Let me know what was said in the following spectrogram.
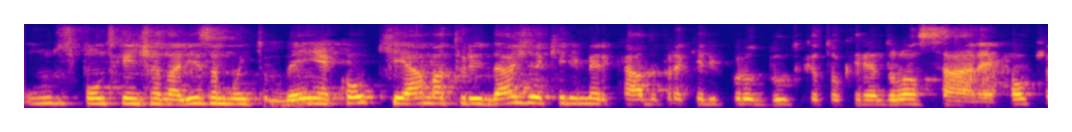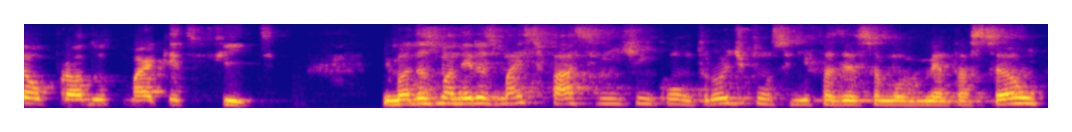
um dos pontos que a gente analisa muito bem é qual que é a maturidade daquele mercado para aquele produto que eu estou querendo lançar, né? Qual que é o product market fit. E uma das maneiras mais fáceis que a gente encontrou de conseguir fazer essa movimentação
